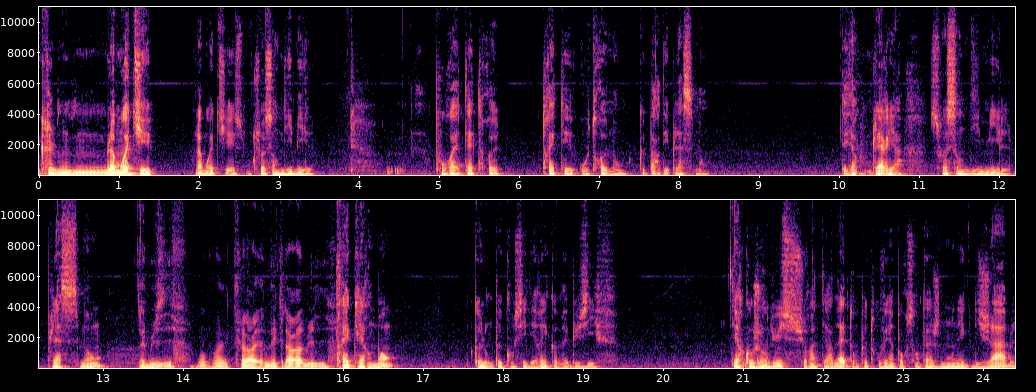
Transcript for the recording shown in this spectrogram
que la moitié, la moitié, 70 000, pourraient être traités autrement que par déplacement. C'est-à-dire, en clair, il y a 70 000 placements. Abusifs, déclarés abusifs Très clairement, que l'on peut considérer comme abusifs. C'est-à-dire qu'aujourd'hui, sur Internet, on peut trouver un pourcentage non négligeable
